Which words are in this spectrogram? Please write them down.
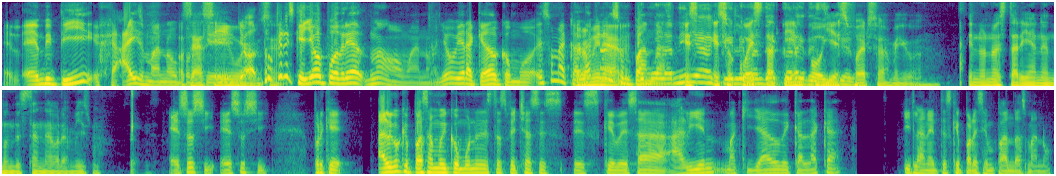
el MVP, Jais, mano. O sea, sí, güey, yo- o ¿Tú sea. crees que yo podría.? No, mano, yo hubiera quedado como. ¿Es una calaca o mira, es un Como la panda? niña Es- que eso le cuesta tiempo y esfuerzo, amigo. Si no, no estarían en donde están ahora mismo. Eso sí, eso sí. Porque algo que pasa muy común en estas fechas es, es que ves a alguien maquillado de calaca y la neta es que parecen pandas, mano.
